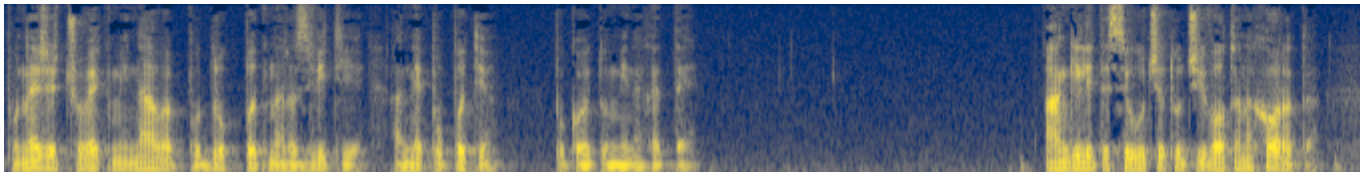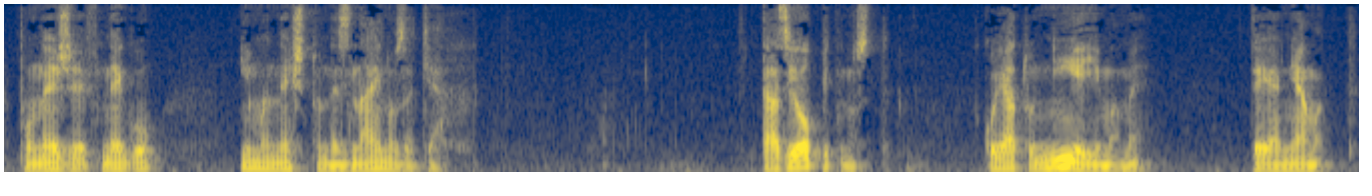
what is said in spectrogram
понеже човек минава по друг път на развитие, а не по пътя, по който минаха те. Ангелите се учат от живота на хората, понеже в него има нещо незнайно за тях. Тази опитност, която ние имаме, те я нямат.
